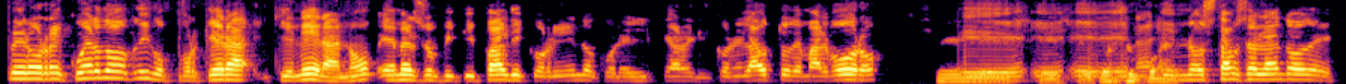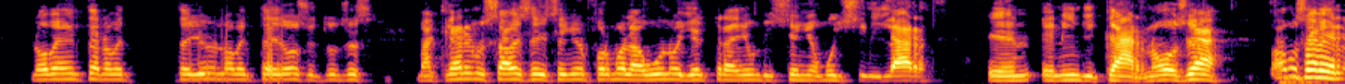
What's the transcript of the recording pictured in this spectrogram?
Pero recuerdo, digo, porque era quien era, ¿no? Emerson Fittipaldi corriendo con el, con el auto de Malboro. Sí, eh, no estamos hablando de 90, 91, 92. Entonces, McLaren usaba ese diseño en Fórmula 1 y él traía un diseño muy similar en, indicar, ¿no? O sea, Vamos a ver,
